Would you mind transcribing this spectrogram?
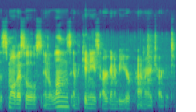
the small vessels in the lungs and the kidneys are going to be your primary target.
